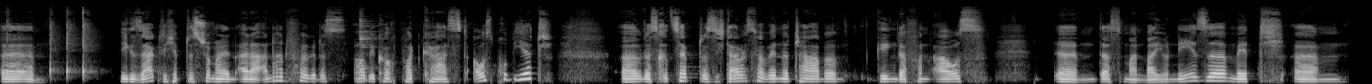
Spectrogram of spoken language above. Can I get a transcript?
äh, wie gesagt, ich habe das schon mal in einer anderen Folge des Hobbykoch-Podcast ausprobiert. Äh, das Rezept, das ich damals verwendet habe, ging davon aus, ähm, dass man Mayonnaise mit ähm,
